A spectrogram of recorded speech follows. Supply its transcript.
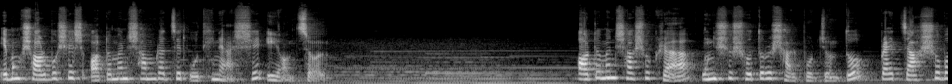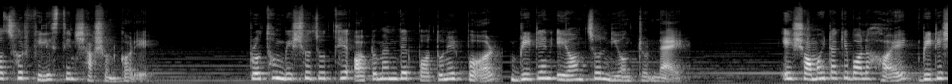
এবং সর্বশেষ অটোম্যান সাম্রাজ্যের অধীনে আসে এই অঞ্চল। অটোম্যান শাসকরা উনিশশো সতেরো সাল পর্যন্ত প্রায় চারশো বছর ফিলিস্তিন শাসন করে। প্রথম বিশ্বযুদ্ধে অটোম্যানদের পতনের পর ব্রিটেন এই অঞ্চল নিয়ন্ত্রণ নেয়। এই সময়টাকে বলা হয় ব্রিটিশ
